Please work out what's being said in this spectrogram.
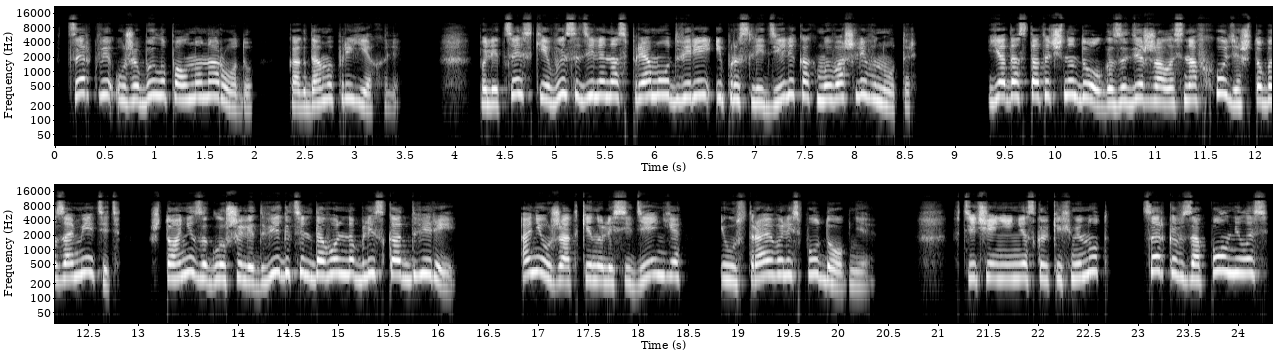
В церкви уже было полно народу, когда мы приехали. Полицейские высадили нас прямо у дверей и проследили, как мы вошли внутрь. Я достаточно долго задержалась на входе, чтобы заметить, что они заглушили двигатель довольно близко от дверей. Они уже откинули сиденье и устраивались поудобнее. В течение нескольких минут церковь заполнилась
